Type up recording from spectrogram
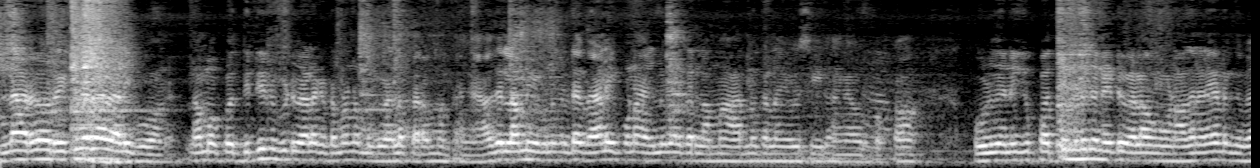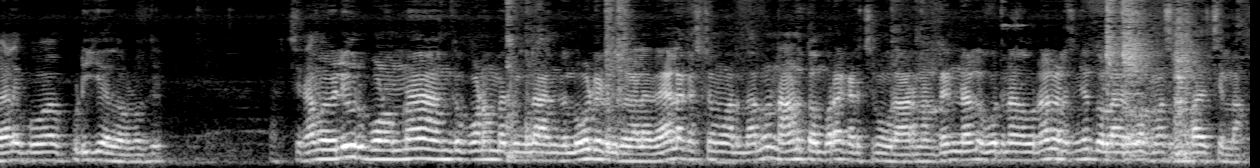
எல்லாரும் ரெகுலராக வேலைக்கு போவாங்க. நம்ம இப்போ திடீர்னு போய்ட்டு வேலை கட்டோம்னா நமக்கு வேலை தர மாட்டாங்க. அது இல்லாமல் இவங்ககிட்ட வேலைக்கு போனால் ஐநூறுவா தரலாமா? அறுநூத்தெல்லாம் யோசிக்கிறாங்க ஒரு பக்கம். பொழுது பத்து மணிக்கு நைட்டு வேலை வாங்கணும். அதனால எனக்கு வேலைக்கு போக பிடிக்காது அவ்வளோக்கு சரி நம்ம வெளியூர் போனோம்னா அங்கே போனோம் பார்த்தீங்களா அங்கே லோடு எடுக்கிற வேலை. வேலை கஷ்டமாக இருந்தாலும் நானூற்றம்பது ரூபா கிடச்சிடும் ஒரு ஆறு நாள் ரெண்டு நாள் ஒரு நாள் ஒரு நாள் வேலை செஞ்சா தொள்ளாயிரம் ரூபா சம்பாதிச்சிடலாம்.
